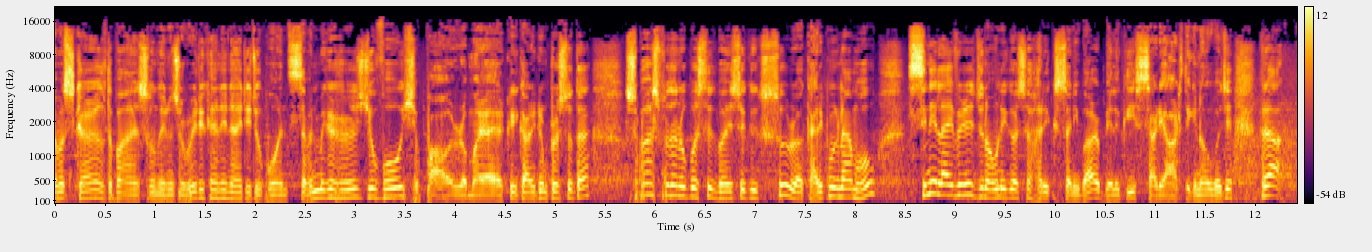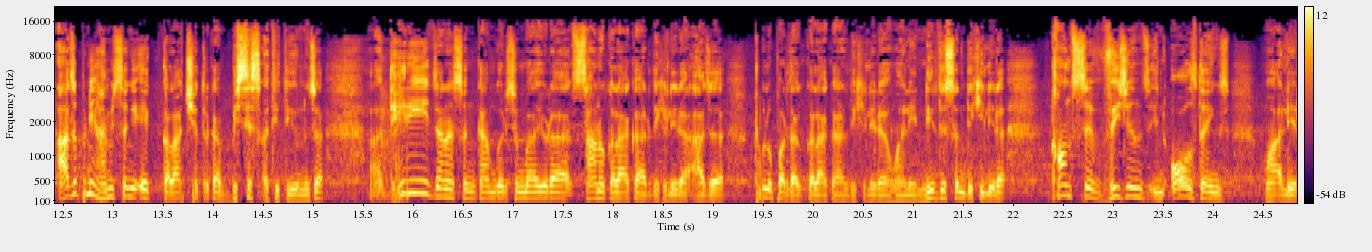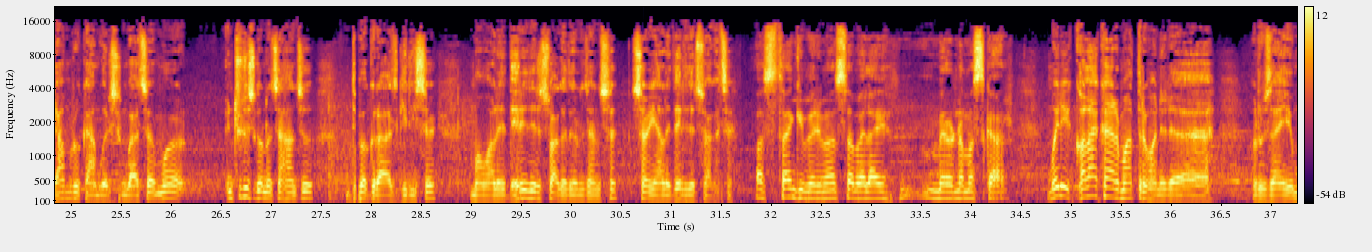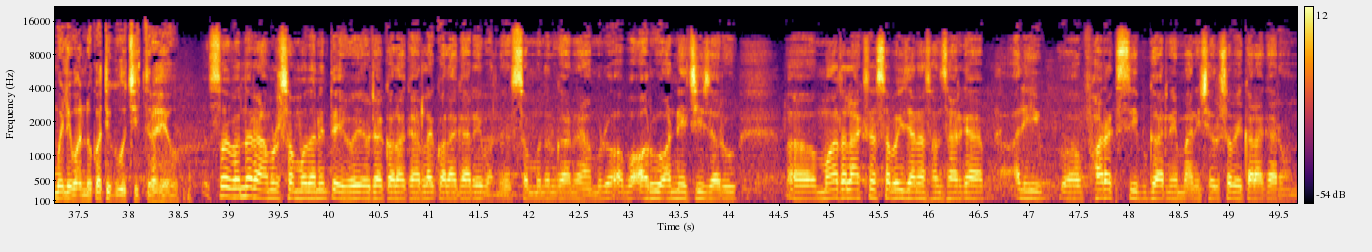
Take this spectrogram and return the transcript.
नमस्कार तपाईँ सुन्दै हुनुहुन्छ radio candy ninety two point seven mega hertz यो भोइस पावर कार्यक्रम प्रस्तुता सुभाष प्रधान उपस्थित भइसकेको छु र कार्यक्रमको नाम हो सिने लाइब्रेरी जुन आउने गर्छ हरेक शनिबार बेलुकी साढे आठदेखि नौ बजे र आज पनि हामीसँग एक कला क्षेत्रका विशेष अतिथि हुनुहुन्छ। धेरैजनासँग काम गरिसक्नु एउटा सानो कलाकारदेखि लिएर आज ठुलो पर्दाको कलाकारदेखि लिएर उहाँले निर्देशनदेखि लिएर concept visions in all things उहाँले राम्रो काम गरिसक्नु भएको छ म इन्ट्रोड्युस गर्न चाहन्छु दिपक राजगिरी सर म उहाँलाई धेरै धेरै स्वागत गर्न चाहन्छु सर यहाँलाई धेरै धेरै स्वागत छ। हस् थ्याङ्क यू भेरी मच सबैलाई मेरो नमस्कार। मैले कलाकार मात्र भनेर रुझाएँ मैले भन्नु कतिको उचित रह्यो? सबैभन्दा राम्रो सम्बोधन त्यही हो एउटा कलाकारलाई कलाकारै भनेर सम्बोधन गर्ने राम्रो। अब अरू अन्य चिजहरू मलाई त लाग्छ सबैजना संसारका अलि फरक सिप गर्ने मानिसहरू सबै कलाकार हुन्।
